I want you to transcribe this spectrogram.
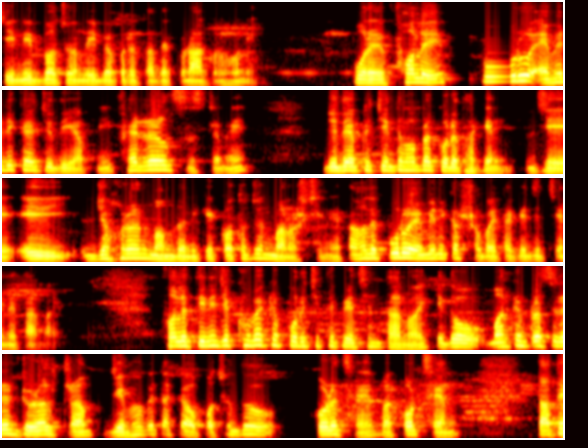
যে নির্বাচন, এই ব্যাপারে তাদের কোনো আগ্রহ নেই। পরে ফলে পুরো আমেরিকায় যদি আপনি ফেডারেল সিস্টেমে যদি আপনি চিন্তা ভাবনা করে থাকেন যে এই জহরান মামদানিকে কতজন মানুষ চিনে, তাহলে পুরো আমেরিকার সবাই তাকে যে চেনে তা নয়। ফলে তিনি যে খুব একটা পরিচিতি পেয়েছেন তা নয়, কিন্তু মার্কিন প্রেসিডেন্ট ডোনাল্ড ট্রাম্প যেভাবে তাকে অপছন্দ করেছে বা করছেন, তাতে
